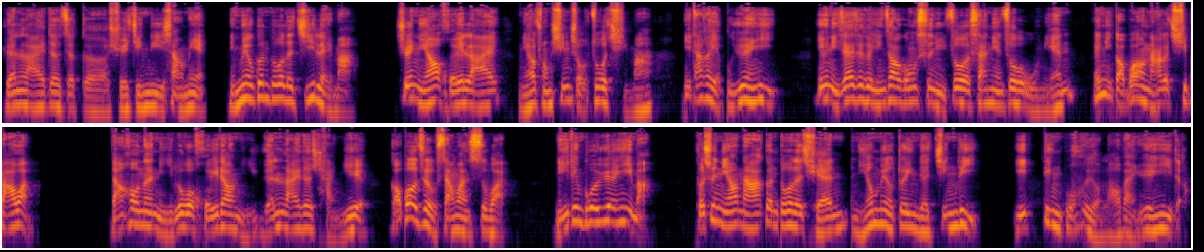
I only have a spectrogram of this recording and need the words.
原来的这个学经历上面，你没有更多的积累嘛，所以你要回来，你要从新手做起吗？你大概也不愿意，因为你在这个营造公司，你做了三年、做了五年，诶，你搞不好拿个七八万，然后呢，你如果回到你原来的产业，搞不好只有三万、四万，你一定不会愿意嘛。可是你要拿更多的钱，你又没有对应的经历，一定不会有老板愿意的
